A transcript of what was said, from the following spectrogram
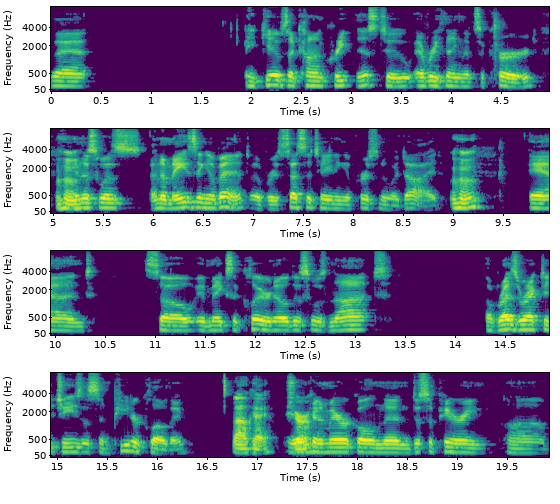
that it gives a concreteness to everything that's occurred, Mhm, and this was an amazing event of resuscitating a person who had died, mhm. and so it makes it clear. No, this was not a resurrected Jesus in Peter clothing. Okay, sure. working a miracle and then disappearing um,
